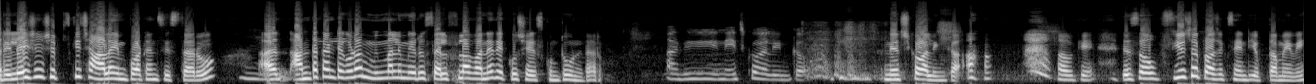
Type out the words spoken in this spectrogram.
రిలేషన్షిప్స్కి చాలా ఇంపార్టెన్స్ ఇస్తారు. అ- అంతకంటే కూడా మిమ్మల్ని మీరు సెల్ఫ్ లవ్ అనేది ఎక్కువ చేసుకుంటూ ఉంటారు. అది నేర్చుకోవాలి ఇంకా. నేర్చుకోవాలి ఇంకా. ఓకే సో ఫ్యూచర్ ప్రాజెక్ట్స్ ఏంటి చెప్తా మేబీ?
